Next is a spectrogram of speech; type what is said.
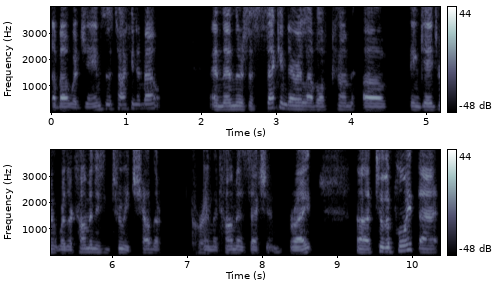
about what James is talking about, and then there's a secondary level of com- of engagement where they're commenting to each other Correct. in the comment section, right? Uh, to the point that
